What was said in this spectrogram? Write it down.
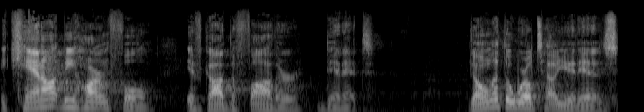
It cannot be harmful if God the Father did it. Don't let the world tell you it is.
